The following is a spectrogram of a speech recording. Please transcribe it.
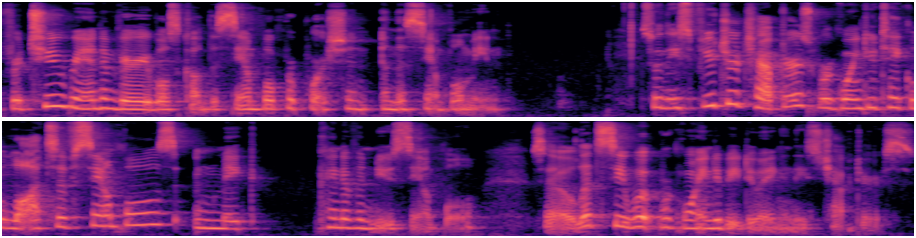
for two random variables called the sample proportion and the sample mean. So in these future chapters, we're going to take lots of samples and make kind of a new sample. So let's see what we're going to be doing in these chapters.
